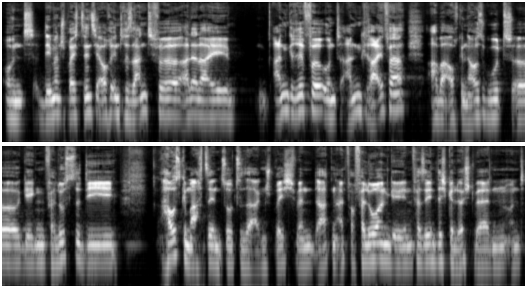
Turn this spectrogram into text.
Und dementsprechend sind sie auch interessant für allerlei Angriffe und Angreifer, aber auch genauso gut äh, gegen Verluste, die hausgemacht sind sozusagen. Sprich, wenn Daten einfach verloren gehen, versehentlich gelöscht werden. Und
